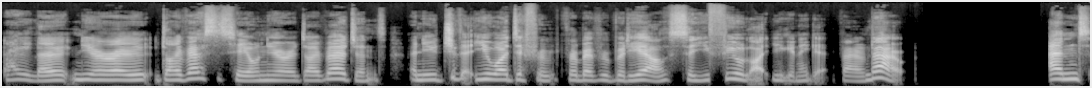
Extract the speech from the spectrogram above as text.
I don't know, neurodiversity or neurodivergence. And you that you are different from everybody else. So you feel like you're going to get found out. And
